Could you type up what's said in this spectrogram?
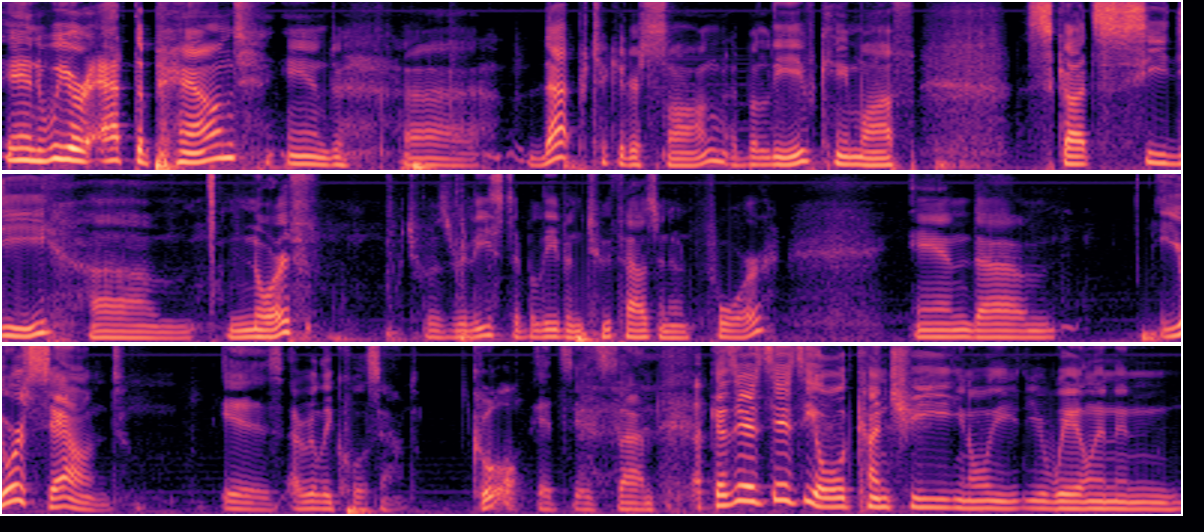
And we are at the pound. And uh, that particular song, I believe, came off Scott's CD, um, North, which was released, I believe, in 2004. And um, your sound is a really cool sound. Cool. It's it's um because there's there's the old country, you know, you're Waylon and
